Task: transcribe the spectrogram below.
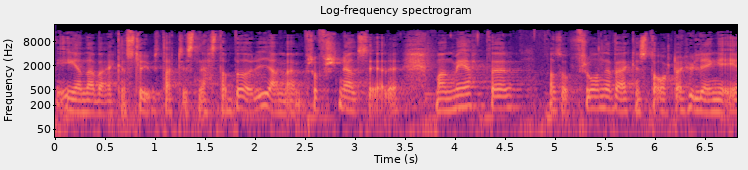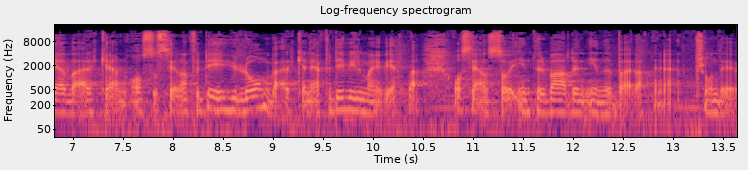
ena verken slutar tills nästa börjar. Men professionellt så är det, man mäter alltså från när verken startar, hur länge är verken och så sedan för det hur lång verken är, för det vill man ju veta. Och sen så intervallen innebär att från det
